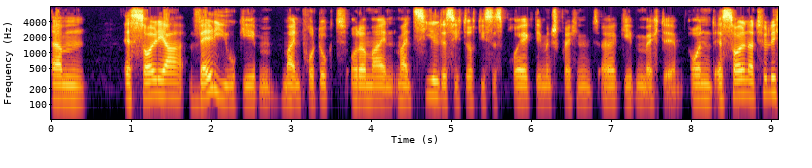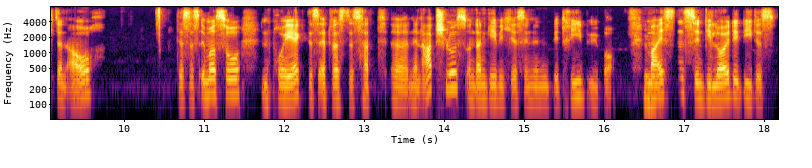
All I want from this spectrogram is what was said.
ähm, es soll ja Value geben, mein Produkt oder mein, mein Ziel, das ich durch dieses Projekt dementsprechend äh, geben möchte. Und es soll natürlich dann auch das ist immer so, ein Projekt ist etwas, das hat äh, einen Abschluss und dann gebe ich es in den Betrieb über. Mhm. Meistens sind die Leute, die das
